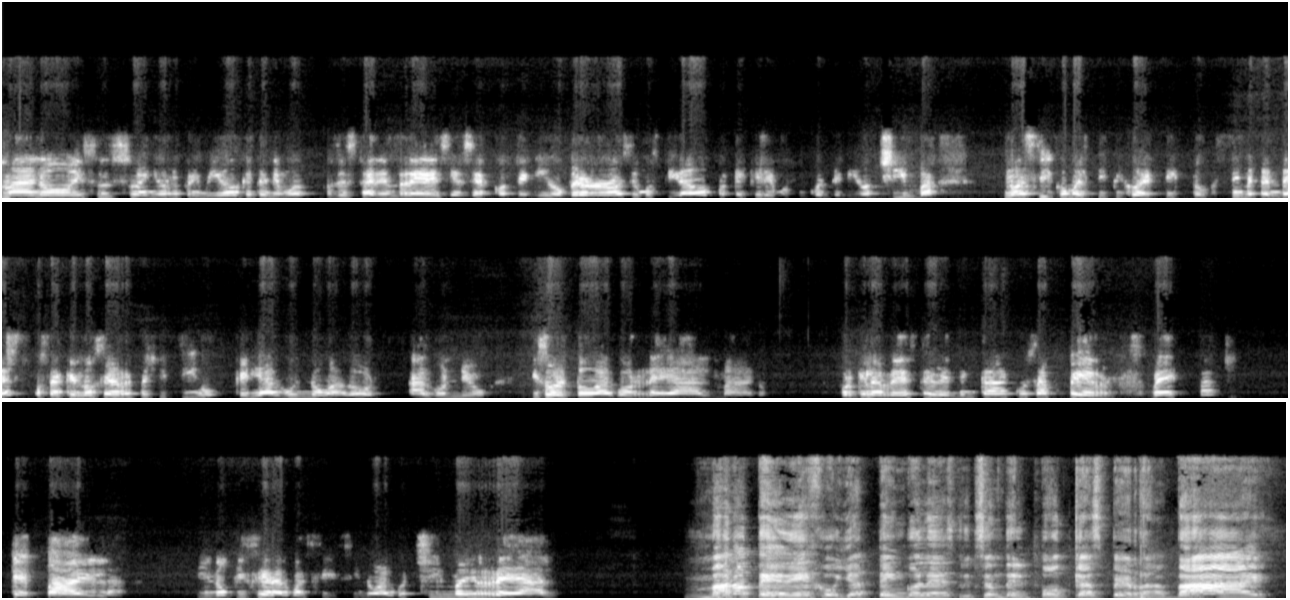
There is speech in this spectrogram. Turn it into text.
Mano, es un sueño reprimido que tenemos de estar en redes y hacer contenido, pero no nos hemos tirado porque queremos un contenido chimba, no así como el típico de TikTok, ¿sí me entendés? O sea, que no sea repetitivo, quería algo innovador, algo new y sobre todo algo real, mano, porque las redes te venden cada cosa perfecta que baila y no quisiera algo así, sino algo chimba y real. Mano, te dejo, ya tengo la descripción del podcast, perra. Bye.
